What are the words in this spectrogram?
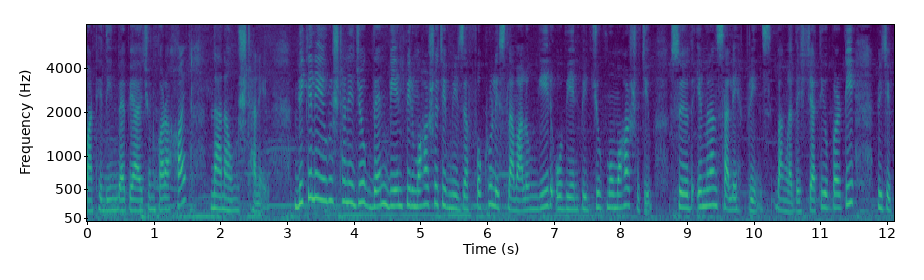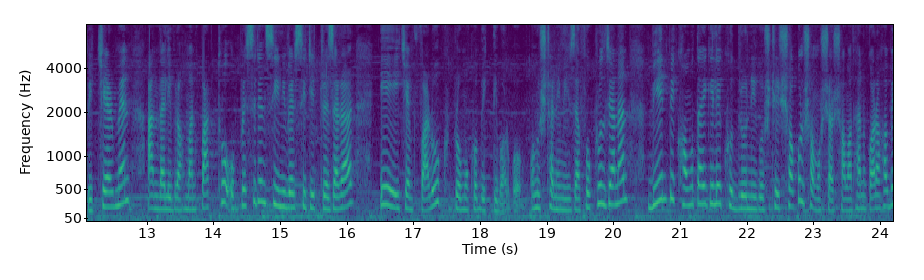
মাঠে দিনব্যাপী আয়োজন করা হয় নানা অনুষ্ঠানের। বিকেলে এই অনুষ্ঠানে যোগ দেন বিএনপির মহাসচিব মির্জা ফখরুল ইসলাম আলমগীর ও বিএনপির যুগ্ম মহাসচিব সৈয়দ ইমরান সালেহ প্রিন্স, বাংলাদেশ জাতীয় পার্টি বিজেপির চেয়ারম্যান আন্দালিব রহমান পার্থ ও প্রেসিডেন্সি ইউনিভার্সিটির treasurer A H M Faruk প্রমুখ ব্যক্তিবর্গ। অনুষ্ঠানে মির্জা ফখরুল জানান, বিএনপি ক্ষমতায় গেলে ক্ষুদ্র নৃগোষ্ঠীর সকল সমস্যার সমাধান করা হবে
